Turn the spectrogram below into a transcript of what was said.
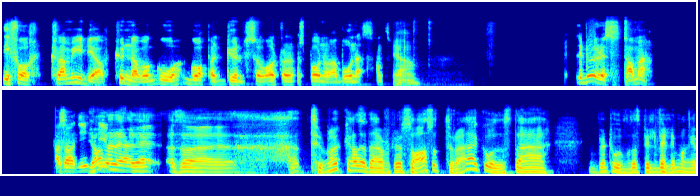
de får klamydia kun av å gå, gå på et gulv som Outright Boner har bonet. Sant? ja. Det blir jo det samme. Altså, de, Ja, de, det, det, altså Jeg tror nok Hadde dette vært USA, så tror jeg godeste Bjørn Tore måtte ha spilt veldig mange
